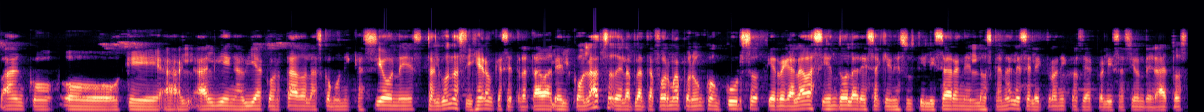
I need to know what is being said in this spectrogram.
banco o que alguien había cortado las comunicaciones. Algunos dijeron que se trataba del colapso de la plataforma por un concurso que regalaba 100 dólares a quienes utilizaran en los canales electrónicos de actualización de datos.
